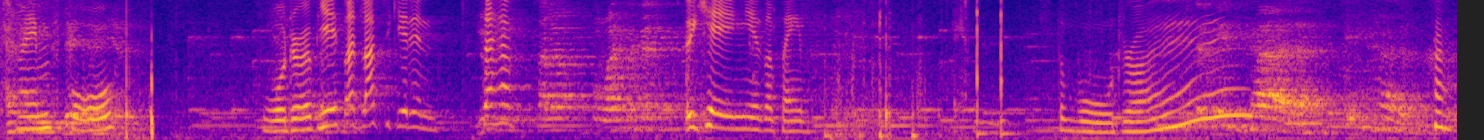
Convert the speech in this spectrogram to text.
Time for wardrobe. Yes, I'd love to get in. So I have. Okay, yes, I'm fine. It's the wardrobe. Huh.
